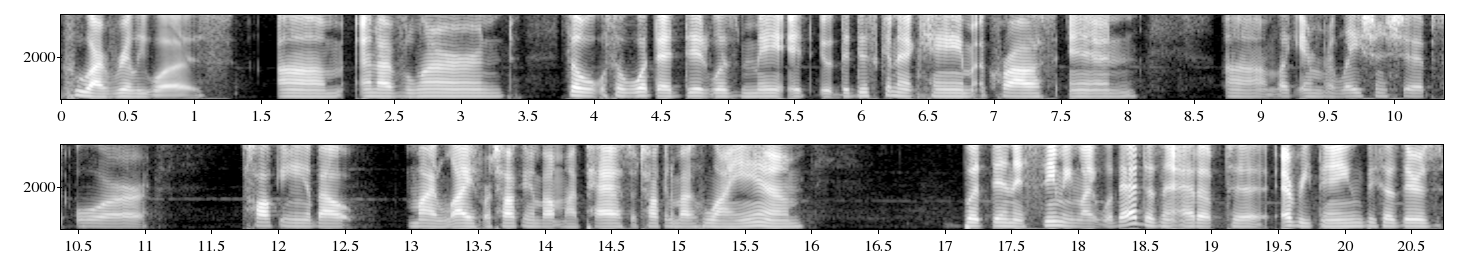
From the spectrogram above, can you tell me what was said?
who I really was. Um, and I've learned so so what that did was made it, it the disconnect came across in um, like in relationships or talking about my life or talking about my past or talking about who I am. But then it's seeming like, well, that doesn't add up to everything because there's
